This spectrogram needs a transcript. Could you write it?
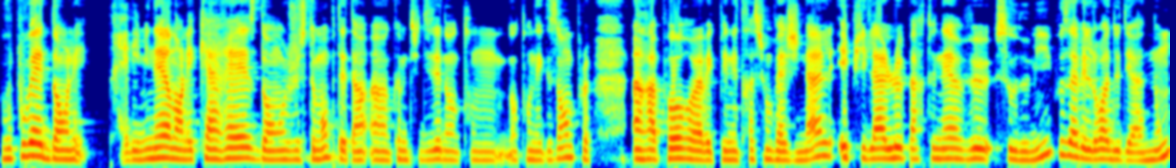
vous pouvez être dans les préliminaires, dans les caresses, dans justement peut-être un, un, comme tu disais dans ton dans ton exemple, un rapport avec pénétration vaginale. Et puis là, le partenaire veut sodomie, vous avez le droit de dire non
